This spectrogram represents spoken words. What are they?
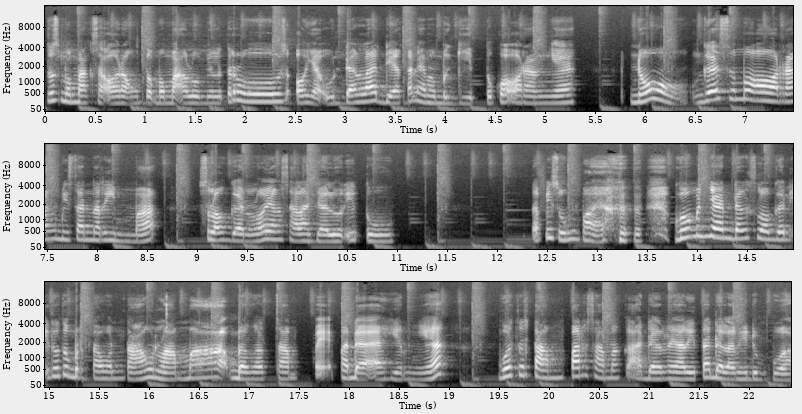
Terus memaksa orang untuk memaklumi lo terus. Oh ya udahlah, dia kan emang begitu kok orangnya. No, nggak semua orang bisa nerima slogan lo yang salah jalur itu tapi sumpah ya gue menyandang slogan itu tuh bertahun-tahun lama banget sampai pada akhirnya gue tertampar sama keadaan realita dalam hidup gue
